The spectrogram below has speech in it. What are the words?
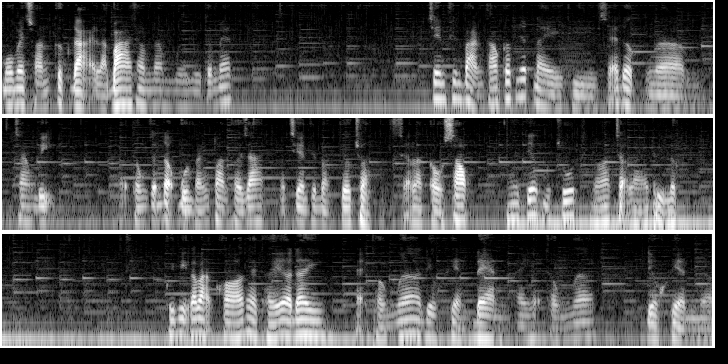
Mô men xoắn cực đại là 350 Nm. Trên phiên bản cao cấp nhất này thì sẽ được uh, trang bị hệ thống dẫn động bốn bánh toàn thời gian và trên phiên bản tiêu chuẩn sẽ là cầu sau. Hơi tiếc một chút, nó là trợ lái thủy lực. Quý vị các bạn có thể thấy ở đây, hệ thống ờ, điều khiển đèn hay hệ thống ờ, điều khiển ờ,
